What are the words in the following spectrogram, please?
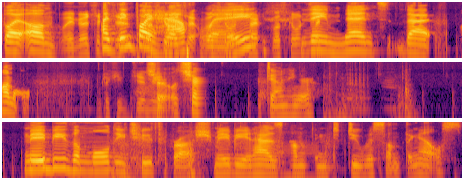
But um, check I think by let's check- halfway, Let's check. Let's and they check. meant that tunnel. I'm checking Jimmy. Sure, let's check down here. Maybe the moldy toothbrush. Maybe it has something to do with something else.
